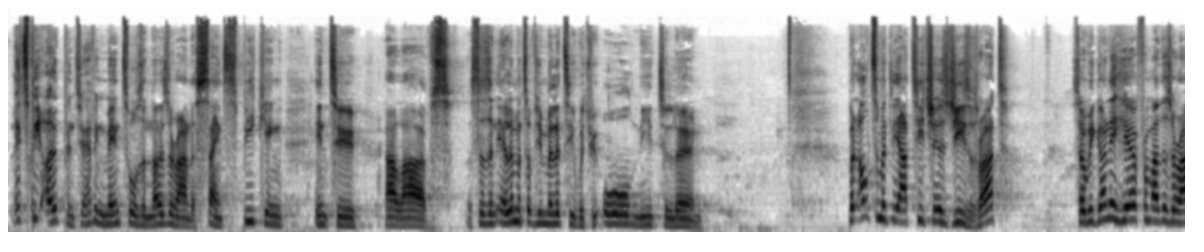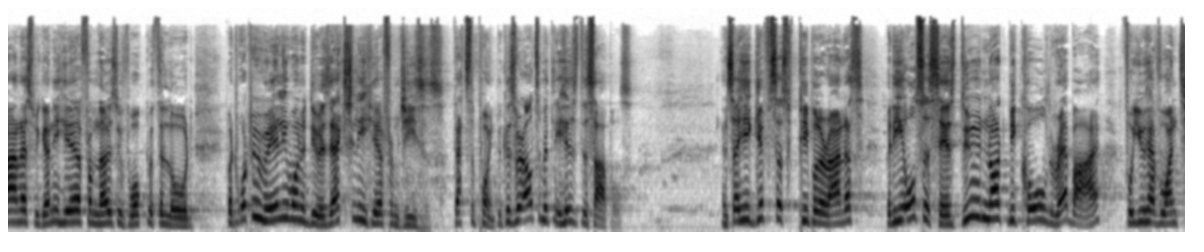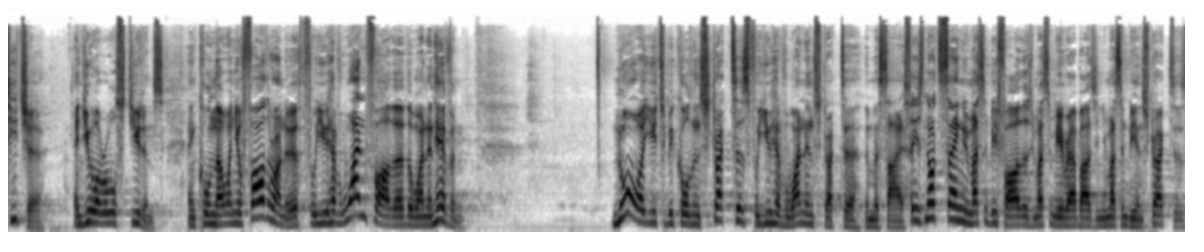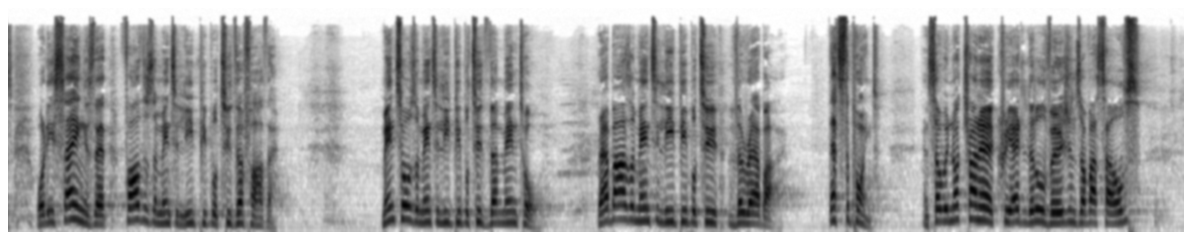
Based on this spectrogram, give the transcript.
Let's be open to having mentors and those around us, saints, speaking into our lives. This is an element of humility which we all need to learn. But ultimately, our teacher is Jesus, right? So we're going to hear from others around us, we're going to hear from those who've walked with the Lord. But what we really want to do is actually hear from Jesus. That's the point, because we're ultimately his disciples. And so he gifts us people around us but he also says, Do not be called rabbi, for you have one teacher, and you are all students. And call no one your father on earth, for you have one Father, the one in heaven. Nor are you to be called instructors, for you have one instructor, the Messiah. So he's not saying you mustn't be fathers, you mustn't be rabbis, and you mustn't be instructors. What he's saying is that fathers are meant to lead people to the Father. Mentors are meant to lead people to the mentor. Rabbis are meant to lead people to the rabbi. That's the point. And so we're not trying to create little versions of ourselves,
